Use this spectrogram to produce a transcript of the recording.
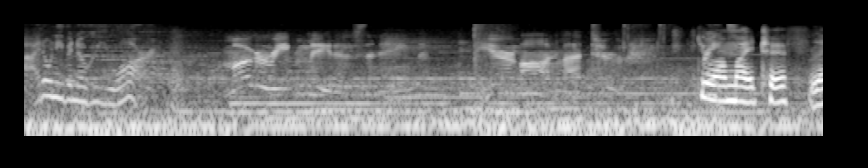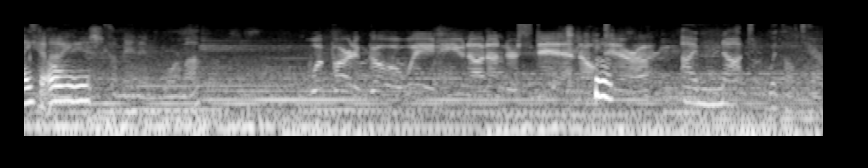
I don't even know who you are. Marguerit Maida's the name. You're on my turf. You're on my turf like Can always. I come in and warm up? What part of go away do you not understand, Alterra? I'm not with Alterra.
